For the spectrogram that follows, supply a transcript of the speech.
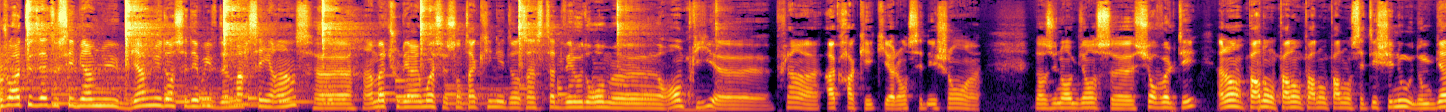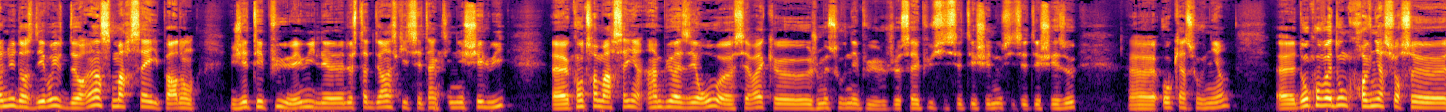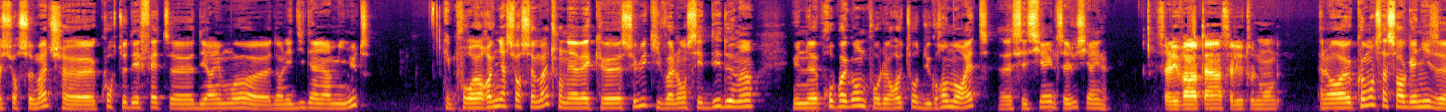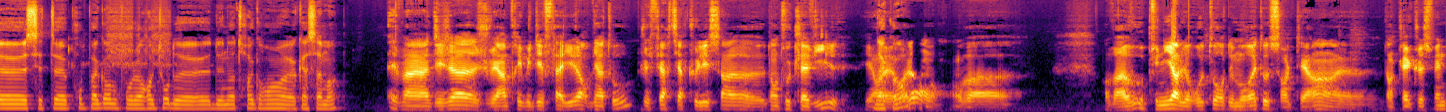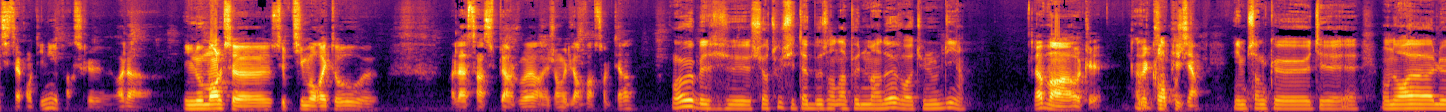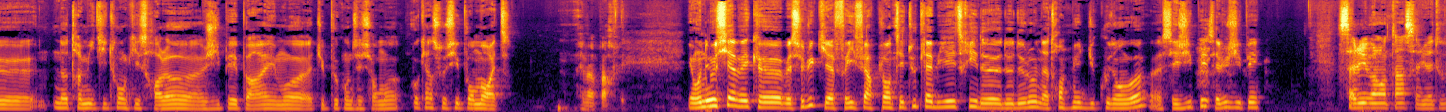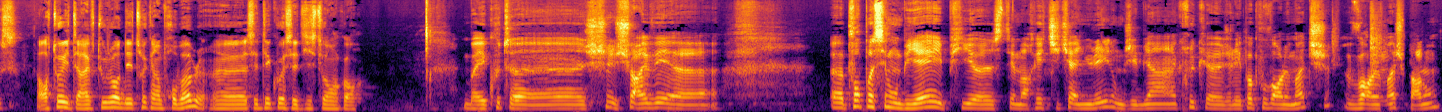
Bonjour à toutes et à tous et bienvenue, bienvenue dans ce débrief de Marseille-Reims, euh, un match où les Rémois se sont inclinés dans un stade vélodrome euh, rempli, euh, plein à, craquer, qui a lancé des chants dans une ambiance survoltée. Ah non, pardon, pardon, pardon, pardon, c'était chez nous. Donc bienvenue dans ce débrief de Reims-Marseille, pardon. J'étais plus. Et oui, le, stade de Reims qui s'est incliné chez lui contre Marseille, un but à zéro. c'est vrai que je me souvenais plus. Je savais plus si c'était chez nous, si c'était chez eux. aucun souvenir. Euh, donc on va donc revenir sur ce sur ce match, euh, courte défaite euh, des Rémois dans les dix dernières minutes. Et pour revenir sur ce match, on est avec celui qui va lancer dès demain une propagande pour le retour du Grand Morette. c'est Cyril. Salut Cyril. Salut Valentin. Salut tout le monde. Alors comment ça s'organise cette propagande pour le retour de, de notre grand Kassama? Eh ben déjà, je vais imprimer des flyers bientôt. Je vais faire circuler ça dans toute la ville. Et voilà, on va on va obtenir le retour de Moreto sur le terrain euh, dans quelques semaines si ça continue parce que voilà, il nous manque ce, petit Moreto. Euh, voilà, c'est un super joueur et j'ai envie de le revoir sur le terrain. Ouais, bah, surtout si tu as besoin d'un peu de main d'œuvre, tu nous le dis. Hein. Ah bah ok, avec grand plaisir. Il me semble que on aura le notre ami Titouan qui sera là, JP pareil, moi tu peux compter sur moi, aucun souci pour Morette. Eh ben parfait. Et on est aussi avec euh, bah, celui qui a failli faire planter toute la billetterie de, de Delon à 30 minutes du coup d'envoi. Euh, c'est JP. Salut JP. Salut Valentin, salut à tous. Alors toi, il t'arrive toujours des trucs improbables. Euh, c'était quoi cette histoire encore? Bah écoute, je, suis arrivé pour passer mon billet et puis c'était marqué ticket annulé, donc j'ai bien cru que j'allais pas pouvoir le match, voir le match, pardon.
